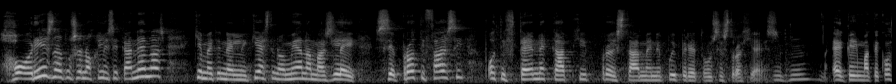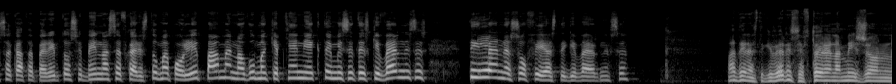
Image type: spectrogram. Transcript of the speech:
χωρίς να τους ενοχλήσει κανένας και με την ελληνική αστυνομία να μας λέει σε πρώτη φάση ότι φταίνε κάποιοι προϊστάμενοι που υπηρετούν στις τροχές. Mm-hmm. Εγκληματικός σε κάθε περίπτωση. Μην σε ευχαριστούμε πολύ. Πάμε να δούμε και ποια είναι η εκτίμηση της κυβέρνησης. Τι λένε, Σοφία, στην κυβέρνηση; Μαντίνα, στην κυβέρνηση αυτό είναι ένα μείζον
